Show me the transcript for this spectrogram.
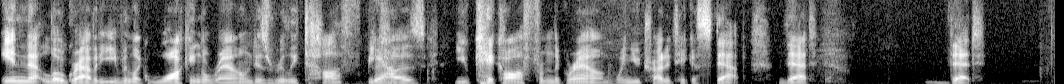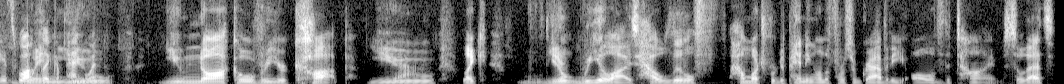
in that low gravity even like walking around is really tough Yeah. because you kick off from the ground when you try to take a step that that It's walk like a penguin. you you knock over your cup you like you don't realize how little how much we're depending on the force of gravity all of the time so that's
